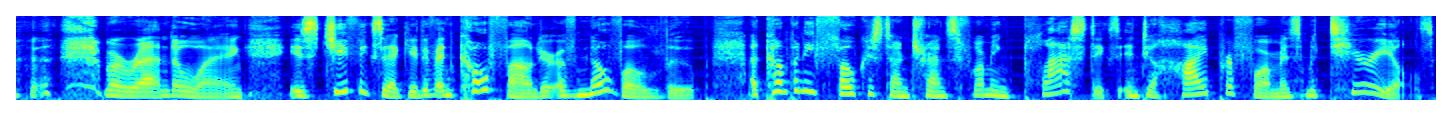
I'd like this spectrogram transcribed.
Miranda Wang is chief executive and co founder of Novoloop, a company focused on transforming plastics into high performance materials.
